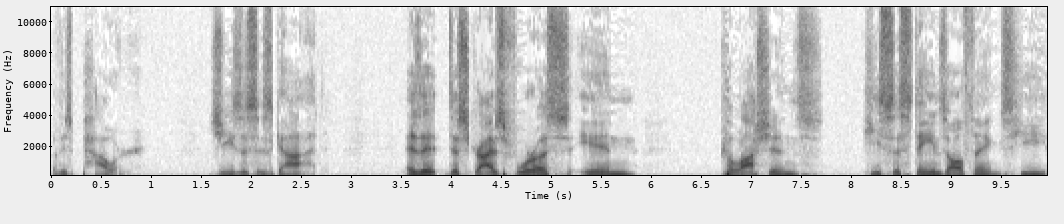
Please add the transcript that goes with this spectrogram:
of his power. Jesus is God. As it describes for us in Colossians, he sustains all things. He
